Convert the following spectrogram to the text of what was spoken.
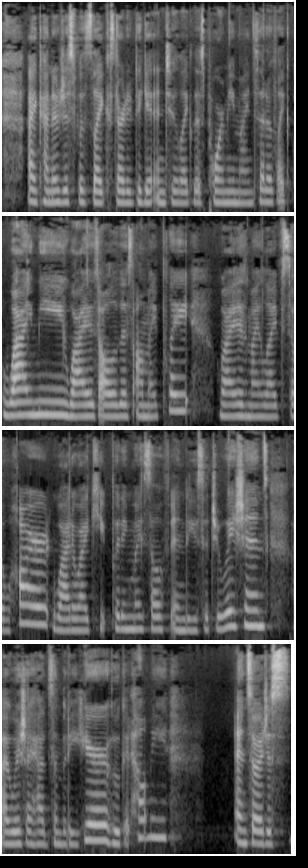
I kind of just was like, started to get into like this poor me mindset of like, why me? Why is all of this on my plate? Why is my life so hard? Why do I keep putting myself in these situations? I wish I had somebody here who could help me. And so I just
